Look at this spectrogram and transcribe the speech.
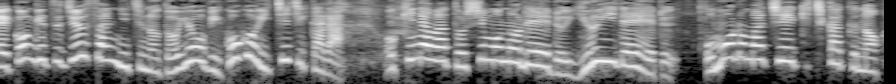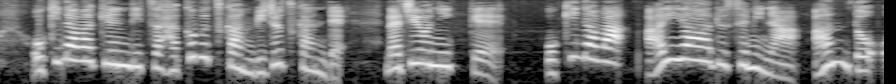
えー今月13日の土曜日午後1時から、沖縄都市モノレールユイレール、おもろ町駅近くの沖縄県立博物館美術館で、ラジオ日経沖縄 IR セミナー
